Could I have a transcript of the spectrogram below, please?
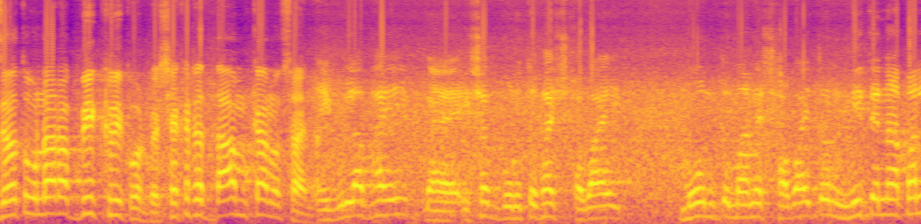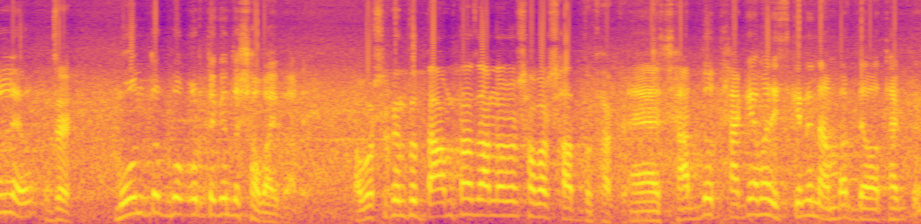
যেহেতু ওনারা বিক্রি করবে সেক্ষেত্রে দাম কেন চায় এগুলা ভাই এসব গরু তো ভাই সবাই মন তো মানে সবাই তো নিতে না পারলেও মন্তব্য করতে কিন্তু সবাই পারে। অবশ্য কিন্তু দামটা জানারও সবার সাধ্য থাকে। আহ, সাধ্য থাকে আমার স্ক্রিনে নাম্বার দেওয়া থাকবে।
